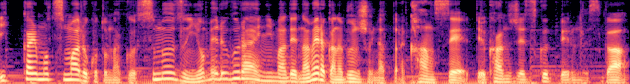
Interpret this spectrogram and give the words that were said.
一回も詰まることなくスムーズに読めるぐらいにまで滑らかな文章になったら完成っていう感じで作っているんですが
